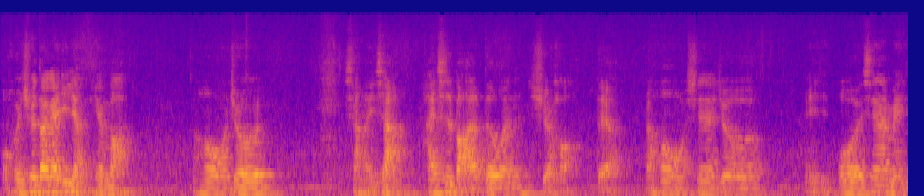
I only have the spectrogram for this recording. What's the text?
我回去大概一两天吧，然后我就想了一下，还是把德文学好，对啊。然后我现在就每我现在每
